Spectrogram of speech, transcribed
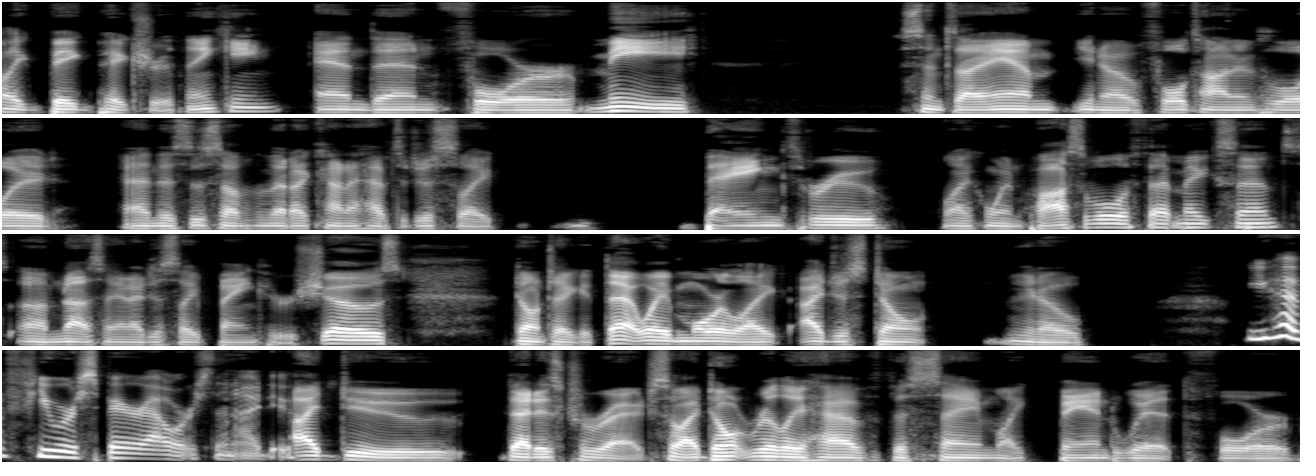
like big picture thinking. And then for me, since I am, you know, full time employed, and this is something that I kind of have to just like bang through, like when possible, if that makes sense. I'm not saying I just like bang through shows. Don't take it that way. More like I just don't, you know, You have fewer spare hours than I do. I do. That is correct. So I don't really have the same like bandwidth for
